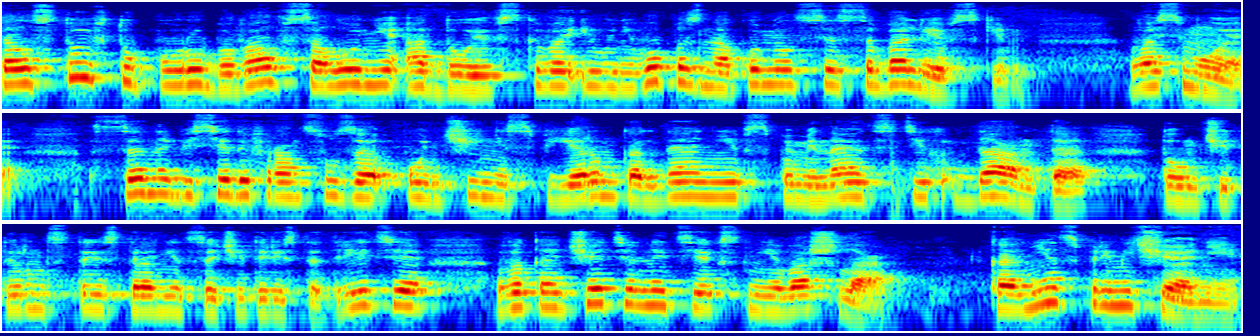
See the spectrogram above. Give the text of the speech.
Толстой в ту пору бывал в салоне Адоевского и у него познакомился с Соболевским – Восьмое. Сцена беседы француза Пончини с Пьером, когда они вспоминают стих Данта, том 14, страница 403, в окончательный текст не вошла. Конец примечаний.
